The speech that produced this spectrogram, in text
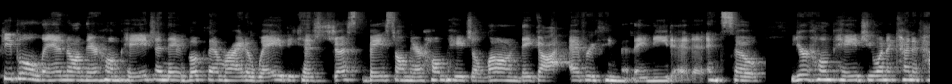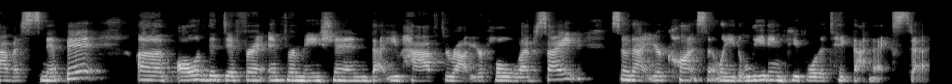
people land on their homepage and they book them right away because just based on their homepage alone they got everything that they needed and so your homepage you want to kind of have a snippet of all of the different information that you have throughout your whole website so that you're constantly leading people to take that next step.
